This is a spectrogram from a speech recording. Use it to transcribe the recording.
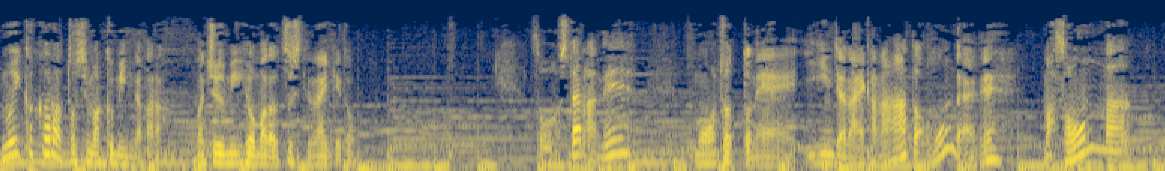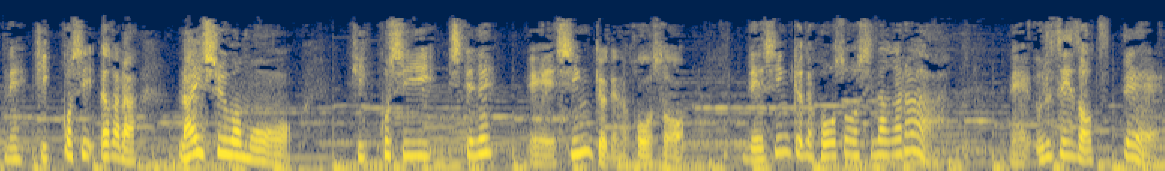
6日からは豊島区民だから。まあ、住民票まだ移してないけど。そうしたらね、もうちょっとね、いいんじゃないかなとは思うんだよね。まあ、そんな、ね、引っ越し。だから、来週はもう、引っ越ししてね、えー、新居での放送。で、新居で放送しながら、ね、うるせえぞっつって、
